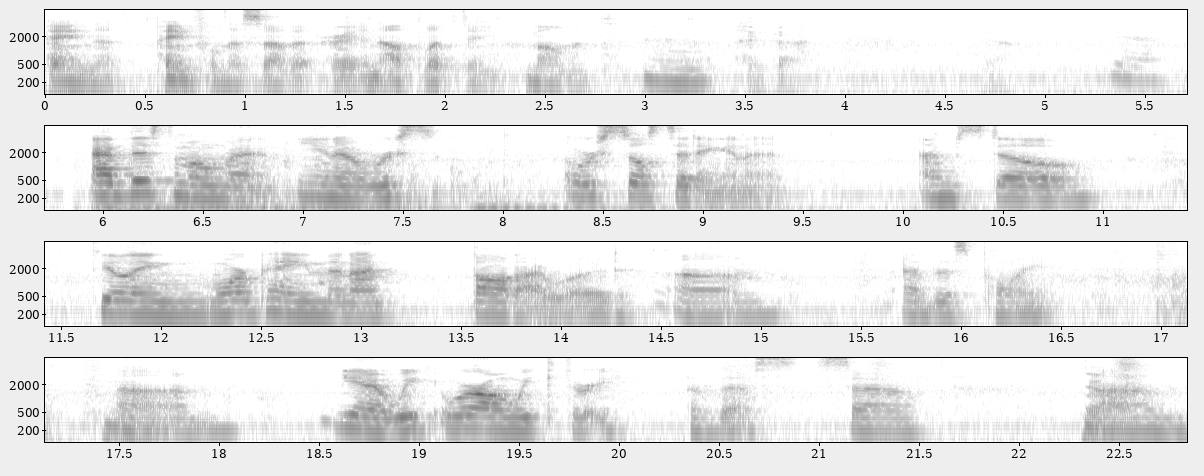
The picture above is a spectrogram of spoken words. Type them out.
pain, the painfulness of it, right? An uplifting moment. Mm. Yeah. At this moment, you know, we're we're still sitting in it. I'm still feeling more pain than I thought I would um, at this point. Hmm. Um, you know, we we're on week three of this, so Yeah. um,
